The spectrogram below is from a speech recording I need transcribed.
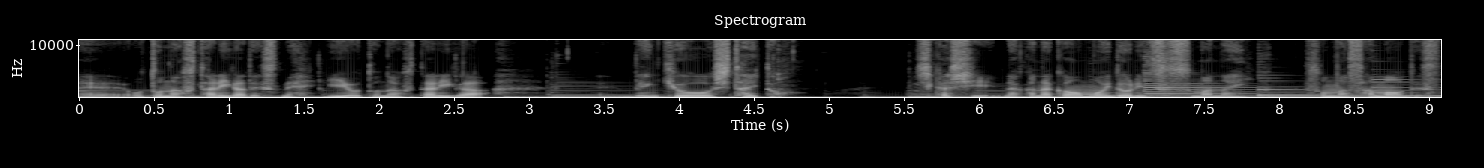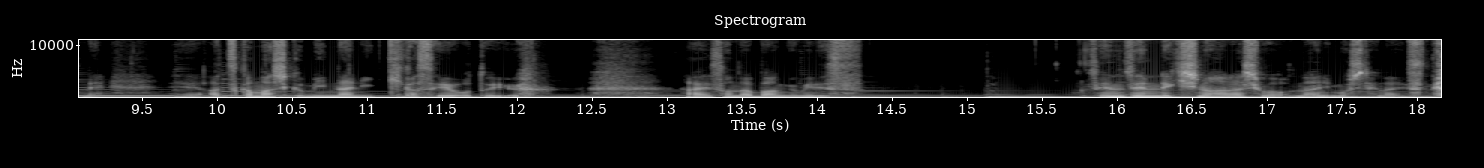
えー、大人2人がですね、いい大人2人が勉強をしたいと。しかしなかなか思い通りに進まない。そんな様をですね、えー、厚かましくみんなに聞かせようという はい、そんな番組です。全然歴史の話も何もしてないですね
